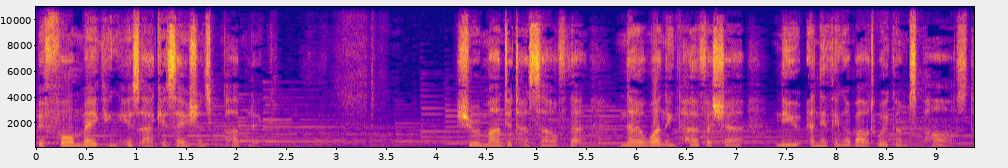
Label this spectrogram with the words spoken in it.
before making his accusations public. She reminded herself that no one in Hertfordshire knew anything about Wickham's past,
